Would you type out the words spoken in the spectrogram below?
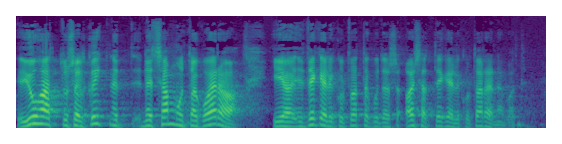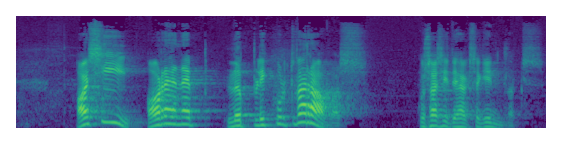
juhatusel kõik need, need sammud nagu ära ja, ja tegelikult vaata, kuidas asjad tegelikult arenevad. asi areneb lõplikult väravas, kus asi tehakse kindlaks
